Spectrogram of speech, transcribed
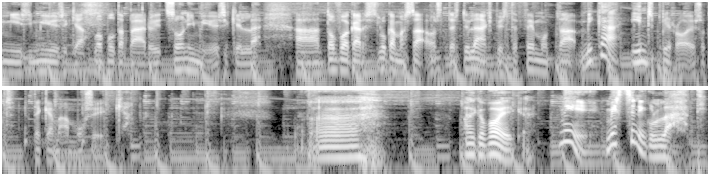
M-Easy Music ja lopulta päädyit Sony Musicille. Äh, ton voi käydä siis lukemassa osoitteesta yleäks.fi, mutta mikä inspiroi sut tekemään musiikkia? Äh, aika vaikea. Niin, mistä se niinku lähti?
